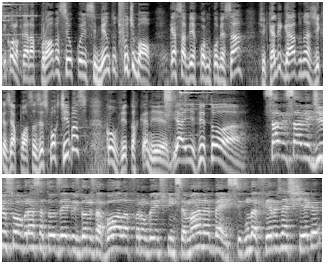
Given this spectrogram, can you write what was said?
e colocar à prova seu conhecimento de futebol. Quer saber como começar? Fica ligado nas dicas de apostas esportivas com Vitor Canedo. E aí, Vitor? Salve, salve, Edilson. Um abraço a todos aí dos donos da bola. Foram bem de fim de semana? Bem, segunda-feira já chega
